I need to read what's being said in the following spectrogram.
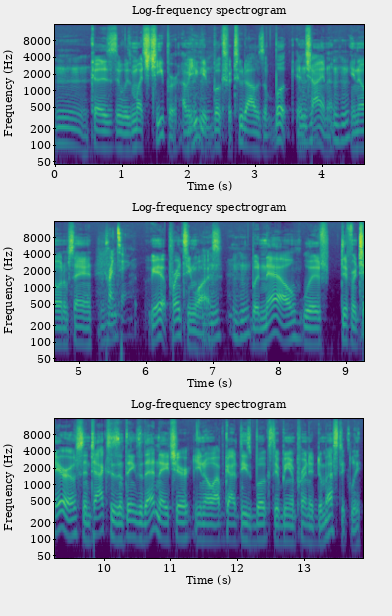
mm. because it was much cheaper. I mean, you get mm-hmm. books for two dollars a book in mm-hmm. China. Mm-hmm. You know what I'm saying? Printing. Yeah, printing wise. But now with different tariffs and taxes and things of that nature, you know, I've got these books they're being printed domestically.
